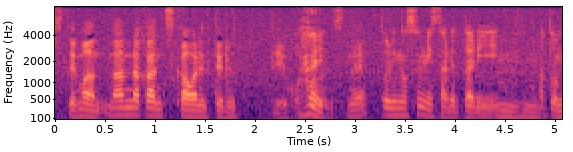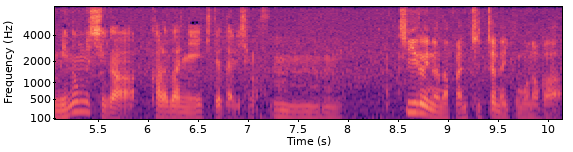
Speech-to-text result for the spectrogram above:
して、まあ何らかに使われてるっていうことなんですね、鳥の巣にされたり、うんうん。あとミノムシが体に来てたりします。うんうんうん。地衣類の中にちっちゃな生き物が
